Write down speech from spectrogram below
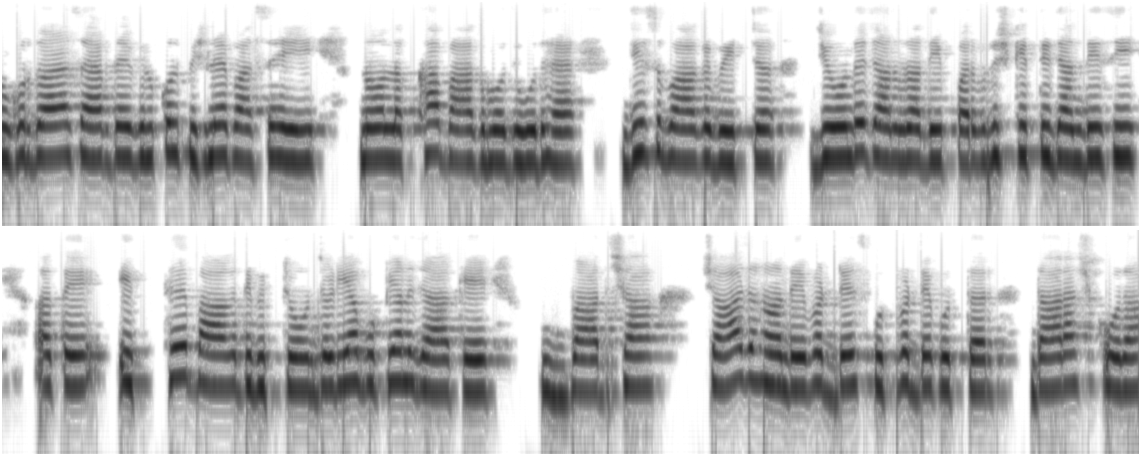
ਗੁਰਦੁਆਰਾ ਸਾਹਿਬ ਦੇ ਬਿਲਕੁਲ ਪਿਛਲੇ ਪਾਸੇ ਹੀ ਨੌ ਲੱਖਾ ਬਾਗ ਮੌਜੂਦ ਹੈ, ਜਿਸ ਬਾਗ ਵਿੱਚ ਜਿਉਂਦੇ ਜਾਨਵਰਾਂ ਦੀ ਪਰਵਰਿਸ਼ ਕੀਤੀ ਜਾਂਦੀ ਸੀ ਅਤੇ ਇੱਥੇ ਬਾਗ ਦੇ ਵਿੱਚੋਂ ਜੜੀਆਂ ਬੂਟੀਆਂ ਲਿਜਾ ਕੇ ਬਾਦਸ਼ਾਹ ਸ਼ਾਹਜਹਾਂ ਦੇ ਵੱਡੇ ਸਪੁੱਤ ਵੱਡੇ ਪੁੱਤਰ ਦਾਰਾ ਸ਼ਿਕੋ ਦਾ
